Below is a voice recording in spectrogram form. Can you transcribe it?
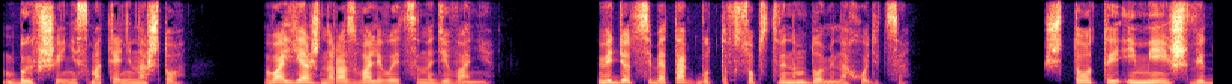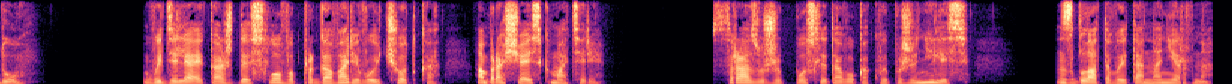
бывший, несмотря ни на что, вальяжно разваливается на диване ведет себя так, будто в собственном доме находится. «Что ты имеешь в виду?» Выделяя каждое слово, проговариваю четко, обращаясь к матери. «Сразу же после того, как вы поженились», — сглатывает она нервно,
